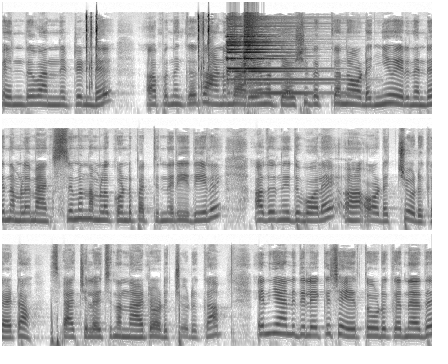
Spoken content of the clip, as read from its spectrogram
വെന്ത് വന്നിട്ടുണ്ട്. അപ്പോൾ നിങ്ങൾക്ക് കാണുമ്പോൾ അറിയാം അത്യാവശ്യം ഇതൊക്കെ ഒന്ന് ഉടഞ്ഞ് വരുന്നുണ്ട്. നമ്മൾ മാക്സിമം നമ്മളെ കൊണ്ട് പറ്റുന്ന രീതിയിൽ അതൊന്ന് ഇതുപോലെ ഉടച്ചു കൊടുക്കുക കേട്ടോ. സ്പാച്ചിൽ വെച്ച് നന്നായിട്ട് ഉടച്ചു കൊടുക്കാം. ഇനി ഞാനിതിലേക്ക് ചേർത്ത് കൊടുക്കുന്നത്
